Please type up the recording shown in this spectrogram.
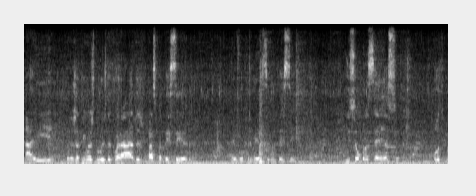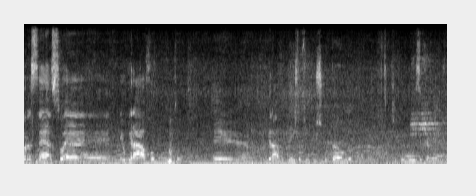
Aí, quando eu já tenho as duas decoradas, passo para a terceira. Aí eu vou primeiro, segundo, terceiro. Isso é um processo. Outro processo é eu gravo muito, é, gravo o texto, eu fico escutando, tipo música mesmo,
